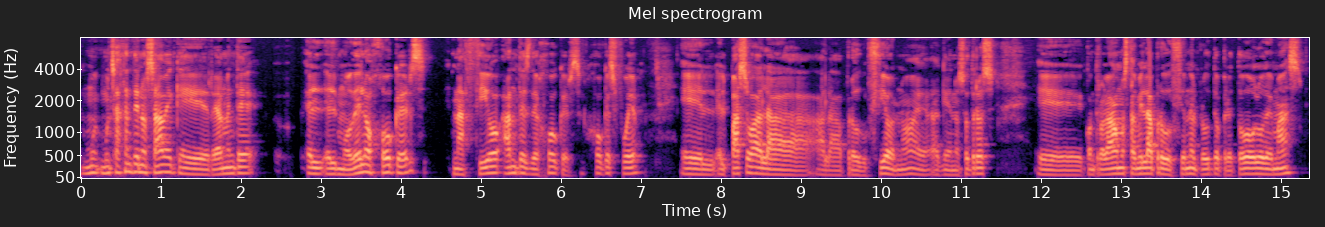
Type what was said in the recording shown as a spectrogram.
mucha gente no sabe que realmente el, modelo Hawkers nació antes de Hawkers. Hawkers fue el, paso a la, producción, ¿no? Eh, a que nosotros eh, controlábamos también la producción del producto, pero todo lo demás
